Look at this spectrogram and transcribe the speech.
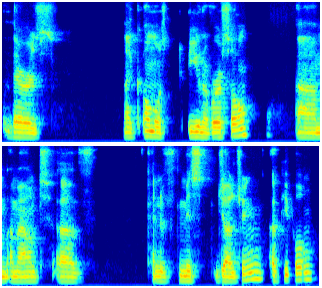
there's like almost universal um, amount of kind of misjudging of people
